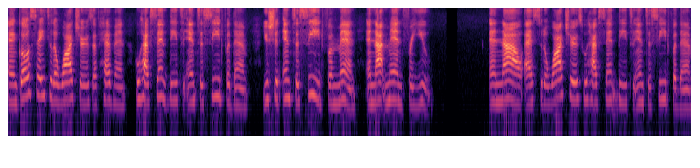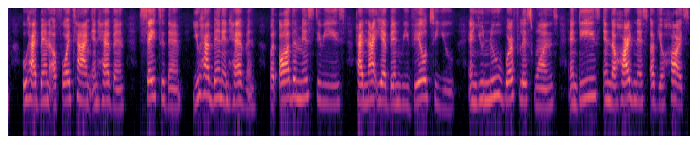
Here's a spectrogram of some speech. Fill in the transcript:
And go say to the watchers of heaven who have sent thee to intercede for them, you should intercede for men and not men for you. And now, as to the watchers who have sent thee to intercede for them, who had been aforetime in heaven, say to them, You have been in heaven, but all the mysteries had not yet been revealed to you, and you knew worthless ones, and these in the hardness of your hearts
